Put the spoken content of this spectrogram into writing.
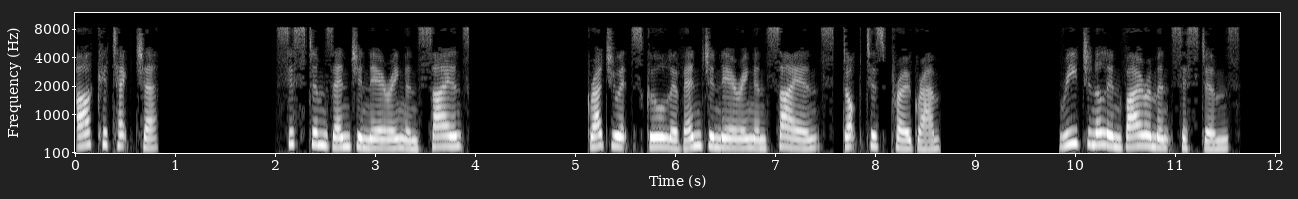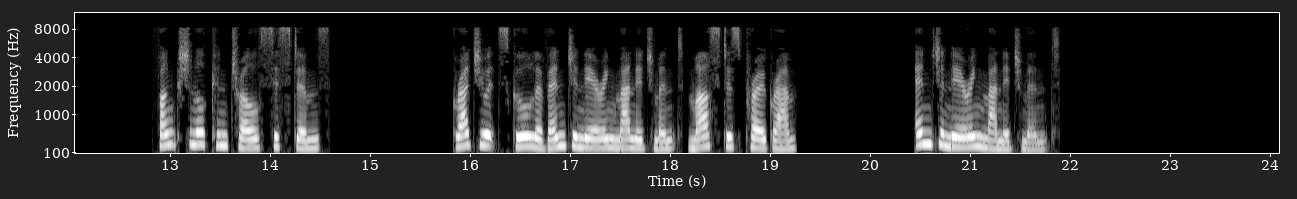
Architecture Systems Engineering and Science Graduate School of Engineering and Science Doctor's Program Regional Environment Systems Functional Control Systems Graduate School of Engineering Management Master's Program Engineering Management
